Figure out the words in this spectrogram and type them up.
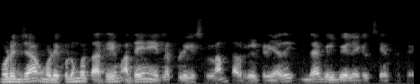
முடிஞ்சா உங்களுடைய குடும்பத்தாரையும் அதே நீர்ல குளிக்க சொல்லலாம். தவறுகள் கிடையாது. இந்த வில்வ இலைகள் சேர்த்துட்டு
